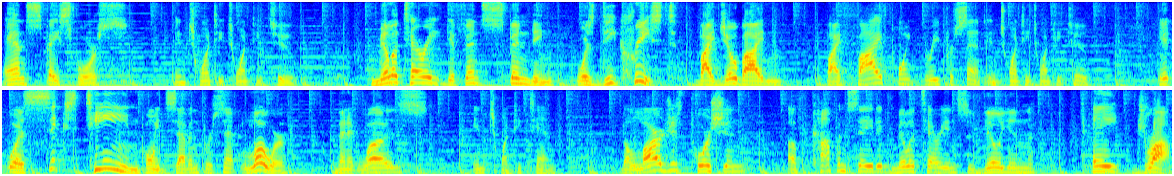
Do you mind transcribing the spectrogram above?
and Space Force in 2022 military defense spending was decreased by Joe Biden by 5.3% in 2022. It was 16.7% lower than it was in 2010. The largest portion of compensated military and civilian pay drop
